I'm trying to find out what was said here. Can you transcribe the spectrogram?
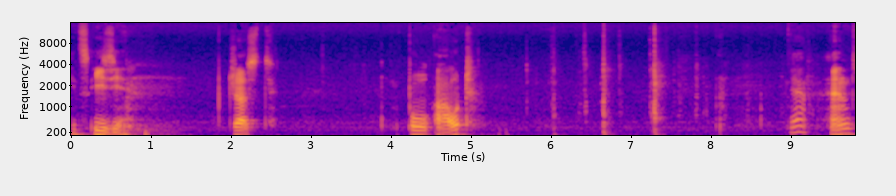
it's easy. Just pull out. Yeah and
